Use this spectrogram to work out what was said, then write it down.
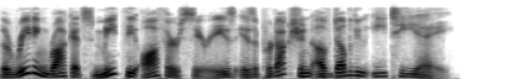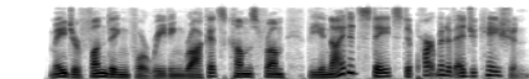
The Reading Rockets Meet the Author series is a production of WETA. Major funding for Reading Rockets comes from the United States Department of Education,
